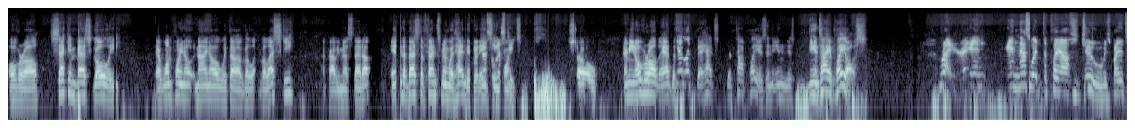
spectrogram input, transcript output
overall. Second best goalie at 1.90 with uh, Valesky. I probably messed that up. And the best defenseman with Hedman with 18 Vasilevskiy. points. So, I mean, overall, they had the Yeah, like- they had the top players in in this, the entire playoffs. Right, and and that's what the playoffs do. Is by the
